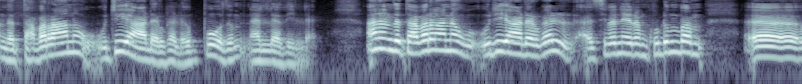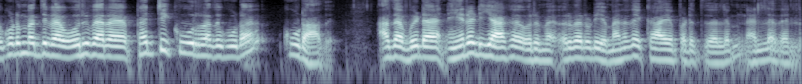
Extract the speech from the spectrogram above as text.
அந்த தவறான உச்சியாடல்கள் எப்போதும் நல்லதில்லை. ஆனால் அந்த தவறான உரியாடல்கள் உரையாடல்கள் சில நேரம் குடும்பம் குடும்பத்தில் ஒருவரை பற்றி கூறுறது கூட கூடாது. அதை விட நேரடியாக ஒரு ம- ஒருவருடைய மனதை காயப்படுத்துதலும் நல்லதல்ல.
